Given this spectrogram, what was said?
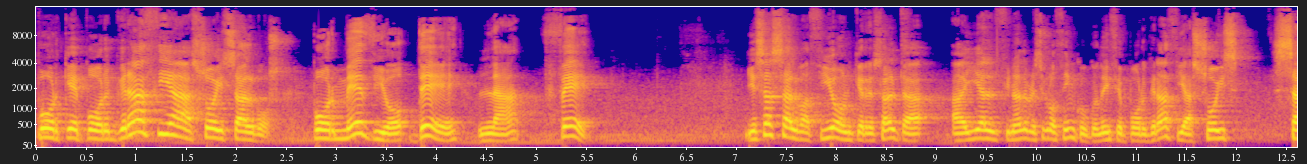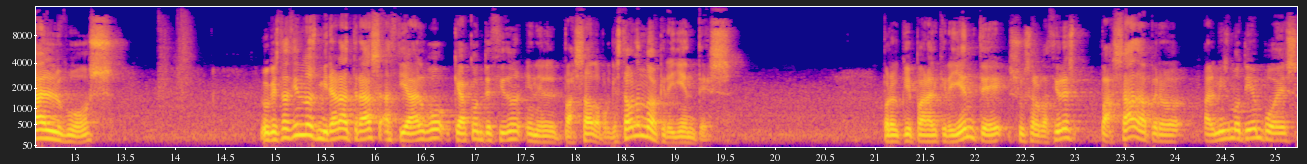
porque por gracia sois salvos, por medio de la fe. Y esa salvación que resalta ahí al final del versículo 5, cuando dice, por gracia sois salvos, lo que está haciendo es mirar atrás hacia algo que ha acontecido en el pasado, porque está hablando a creyentes porque para el creyente su salvación es pasada, pero al mismo tiempo es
